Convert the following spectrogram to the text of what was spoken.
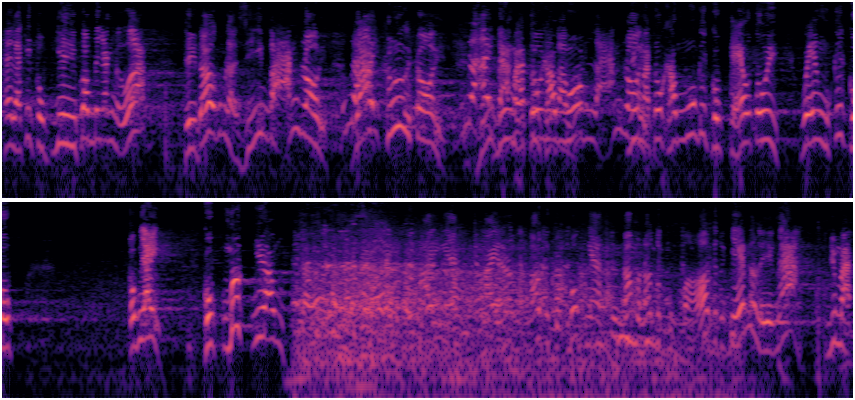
hay là cái cục gì của ông đi chăng nữa Thì đó cũng là dĩ vãng rồi Đúng. Quá khứ rồi. Đúng nhưng mà tôi không muốn lãng rồi? nhưng mà tôi không muốn cái cục kẹo tôi quen một cái cục Cục gì? Cục mứt như ông. Mày nha Mày nó nói tôi cục mút nha. Nó mà nói tôi cục mỡ Cái tôi chém nó liền á. Nhưng mà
